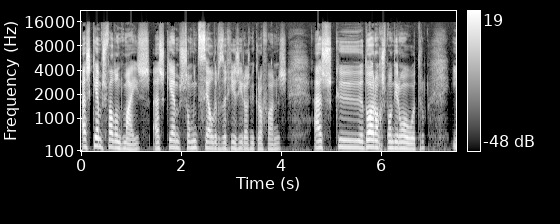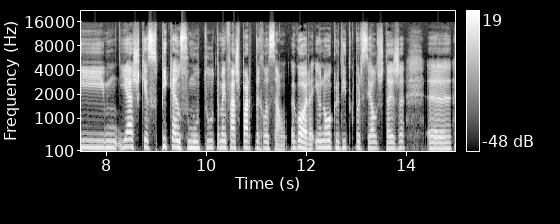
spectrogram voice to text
Acho que ambos falam demais, acho que ambos são muito céleres a reagir aos microfones acho que adoram responder um ao outro e, e, acho que esse picanço mútuo também faz parte da relação. Agora, eu não acredito que Marcelo esteja uh,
